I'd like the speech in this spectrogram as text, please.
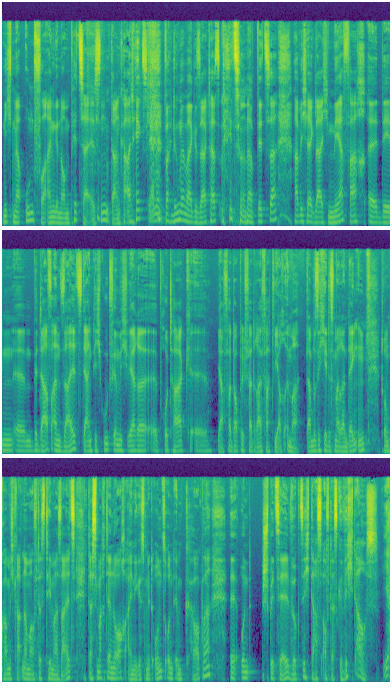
nicht mehr unvoreingenommen Pizza essen. Danke, Alex. Gerne. Weil du mir mal gesagt hast, mit so einer Pizza habe ich ja gleich mehrfach äh, den äh, Bedarf an Salz, der eigentlich gut für mich wäre, äh, pro Tag äh, ja verdoppelt, verdreifacht, wie auch immer. Da muss ich jedes Mal dran denken. Drum komme ich gerade nochmal auf das Thema Salz. Das macht ja nur auch einiges mit uns und im Körper. Äh, und speziell wirkt sich das auf das Gewicht aus. Ja,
